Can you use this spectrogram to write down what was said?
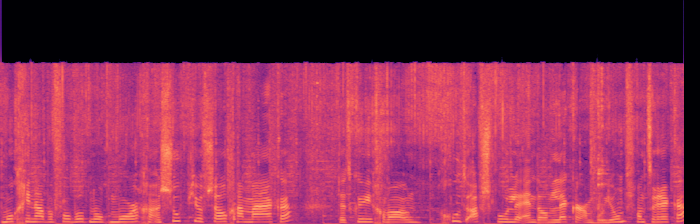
mocht je nou bijvoorbeeld nog morgen een soepje of zo gaan maken, dat kun je gewoon goed afspoelen en dan lekker een bouillon van trekken.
